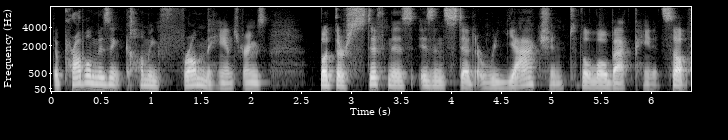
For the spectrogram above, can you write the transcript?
The problem isn't coming from the hamstrings, but their stiffness is instead a reaction to the low back pain itself.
